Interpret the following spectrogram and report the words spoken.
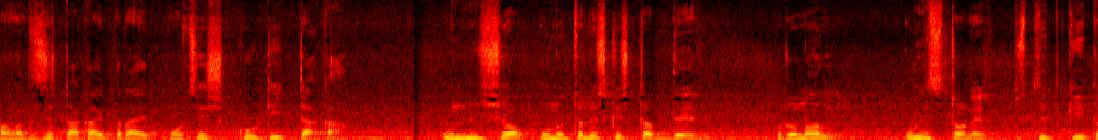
বাংলাদেশের টাকায় প্রায় পঁচিশ কোটি টাকা। উনিশশো উনচল্লিশ খ্রিস্টাব্দের রোনাল্ড উইনস্টনের প্রস্তুতকৃত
